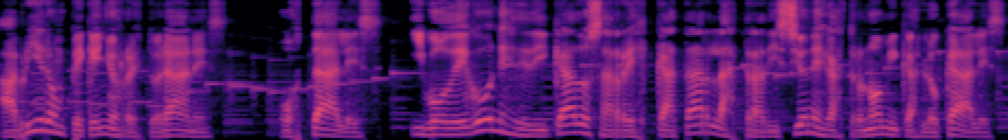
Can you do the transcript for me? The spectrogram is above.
Abrieron pequeños restaurantes, hostales y bodegones dedicados a rescatar las tradiciones gastronómicas locales,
